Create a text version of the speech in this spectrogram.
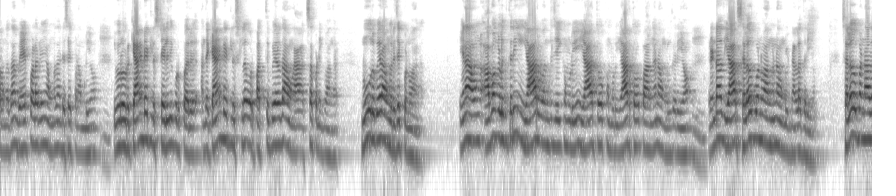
அவங்க தான் வேட்பாளரையும் அவங்க தான் டிசைட் பண்ண முடியும். இவர் ஒரு கேண்டிடேட் லிஸ்ட் எழுதி கொடுப்பாரு. அந்த கேண்டிடேட் லிஸ்ட்டில் ஒரு பத்து பேர் தான் அவங்க அக்செப்ட் பண்ணிக்குவாங்க. நூறு பேர் அவங்க ரிஜெக்ட் பண்ணுவாங்க. ஏன்னா அவங்க அவங்களுக்கு தெரியும் யார் வந்து ஜெயிக்க முடியும் யார் தோக்க முடியும் யார் தோப்பாங்கன்னு அவங்களுக்கு தெரியும். ரெண்டாவது யார் செலவு பண்ணுவாங்கன்னு அவங்களுக்கு நல்லா தெரியும். செலவு பண்ணாத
